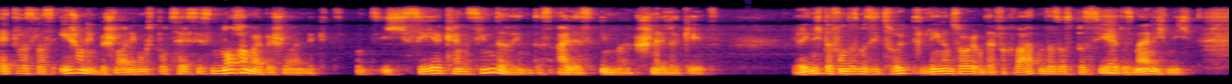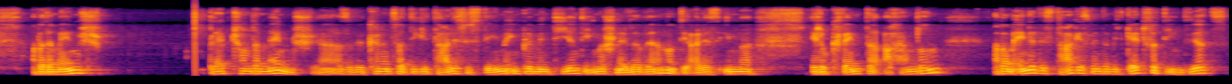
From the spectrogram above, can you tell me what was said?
etwas, was eh schon im Beschleunigungsprozess ist, noch einmal beschleunigt. Und ich sehe keinen Sinn darin, dass alles immer schneller geht. Ich rede nicht davon, dass man sich zurücklehnen soll und einfach warten, dass was passiert. Das meine ich nicht. Aber der Mensch bleibt schon der Mensch. Ja? Also wir können zwar digitale Systeme implementieren, die immer schneller werden und die alles immer eloquenter handeln, aber am Ende des Tages, wenn damit Geld verdient wird,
